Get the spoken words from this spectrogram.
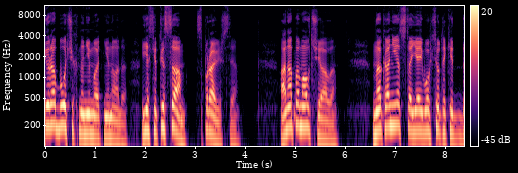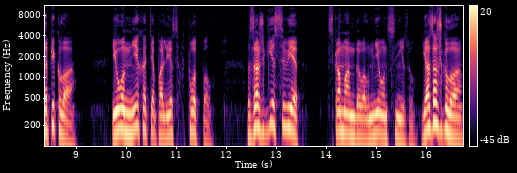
и рабочих нанимать не надо, если ты сам справишься. Она помолчала. Наконец-то я его все-таки допекла, и он нехотя полез в подпол. «Зажги свет!» — скомандовал мне он снизу. Я зажгла.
